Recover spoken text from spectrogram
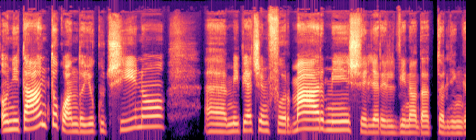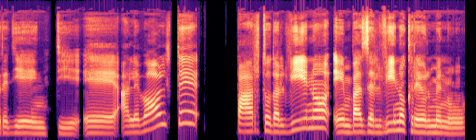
ogni tanto quando io cucino, ehm, mi piace informarmi, scegliere il vino adatto agli ingredienti e alle volte parto dal vino e in base al vino creo il menù.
